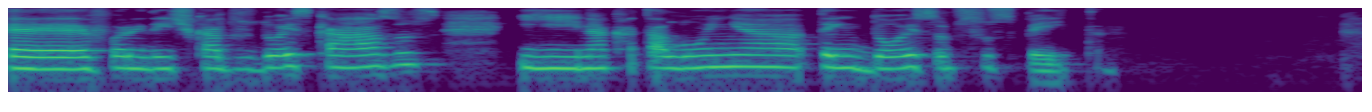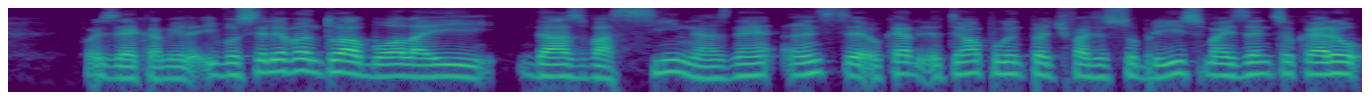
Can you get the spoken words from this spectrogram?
é, foram identificados dois casos, e na Catalunha tem dois sob suspeita. Pois é, Camila. E você levantou a bola aí das vacinas, né? Antes, eu quero, eu tenho uma pergunta para te fazer sobre isso, mas antes eu quero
